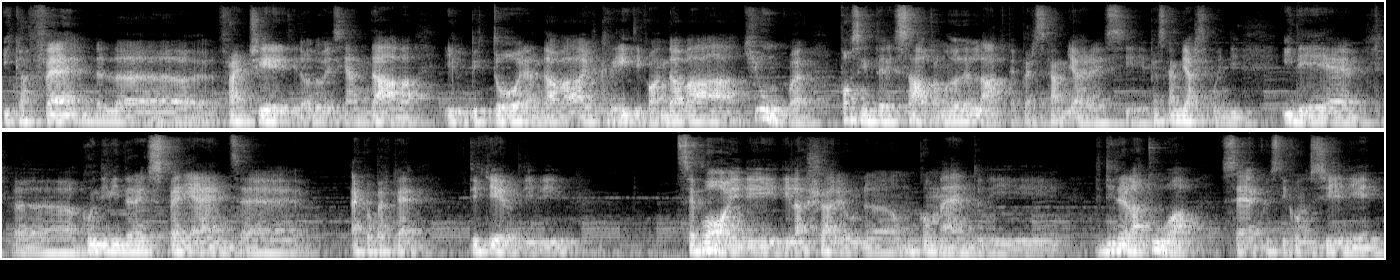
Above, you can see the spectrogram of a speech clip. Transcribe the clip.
i caffè del, francesi dove si andava il pittore, andava il critico, andava chiunque fosse interessato al mondo dell'arte per per scambiarsi quindi idee, eh, condividere esperienze. Ecco perché ti chiedo di, di se vuoi di, di lasciare un, un commento, di, di, dire la tua se questi consigli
